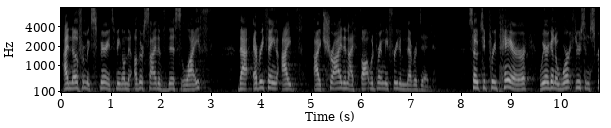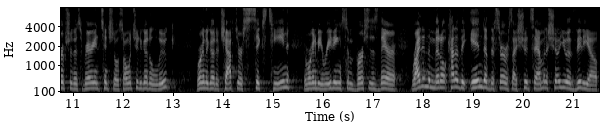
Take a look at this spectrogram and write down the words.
I know from experience being on the other side of this life that everything I, I tried and I thought would bring me freedom never did. So, to prepare, we are going to work through some scripture that's very intentional. So, I want you to go to Luke we're going to go to chapter 16, and we're going to be reading some verses there. Right in the middle, kind of the end of the service, I should say, I'm going to show you a video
